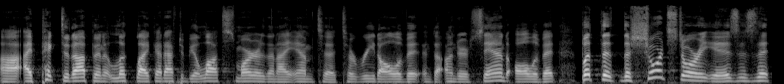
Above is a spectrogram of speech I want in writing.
Uh, I picked it up and it looked like I'd have to be a lot smarter than I am to, to read all of it and to understand all of it. But the, the short story is, is that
